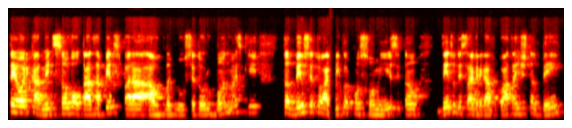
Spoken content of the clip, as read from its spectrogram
teoricamente são voltadas apenas para o setor urbano, mas que também o setor agrícola consome isso. Então, dentro desse agregado 4, a gente também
